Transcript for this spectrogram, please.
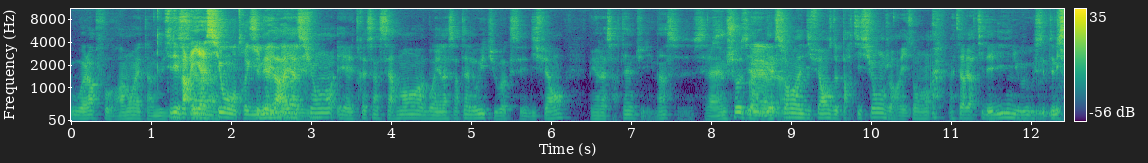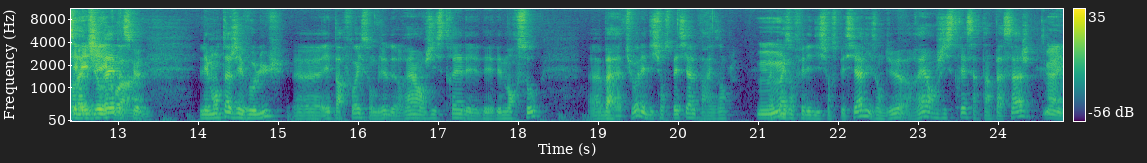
ou alors faut vraiment être un musicien. c'est des variations entre C'est guillemets. des variations et très sincèrement, bon il y en a certaines oui tu vois que c'est différent, mais il y en a certaines tu dis mince c'est la même chose. Il y a, Ouais, il y a voilà. sûrement des différences de partition, genre ils ont interverti des lignes ou c'est peut-être c'est sur la durée parce que les montages évoluent euh, et parfois ils sont obligés de réenregistrer des, des- des morceaux. Euh, bah, tu vois l'édition spéciale par exemple. Bah, Mhm. Quand ils ont fait l'édition spéciale, ils ont dû réenregistrer certains passages, Ouais.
